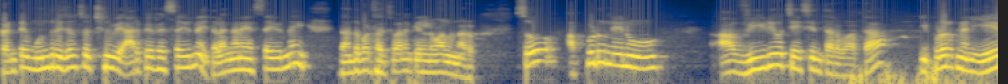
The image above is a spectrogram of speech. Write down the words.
కంటే ముందు రిజల్ట్స్ వచ్చినవి ఆర్పిఎఫ్ ఎస్ఐ ఉన్నాయి తెలంగాణ ఎస్ఐ ఉన్నాయి దాంతోపాటు సచివాలయంకి వెళ్ళిన వాళ్ళు ఉన్నారు. సో అప్పుడు నేను ఆ వీడియో చేసిన తర్వాత ఇప్పటివరకు నేను ఏ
